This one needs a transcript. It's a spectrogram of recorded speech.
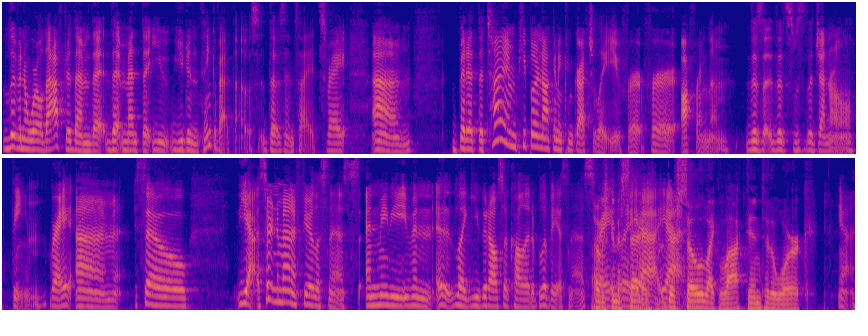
live in a world after them that that meant that you you didn't think about those those insights, right? Um, but at the time, people are not going to congratulate you for for offering them. This this was the general theme, right? Um, so yeah, a certain amount of fearlessness, and maybe even uh, like you could also call it obliviousness. I was going to say yeah, yeah, they're so like locked into the work, yeah,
